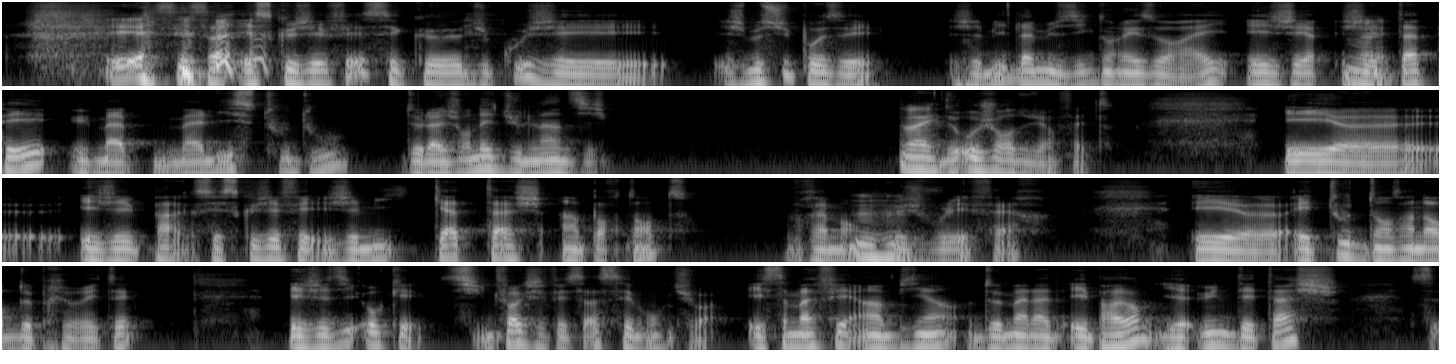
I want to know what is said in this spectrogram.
Et c'est ça. Et ce que j'ai fait, c'est que du coup j'ai, je me suis posé j'ai mis de la musique dans les oreilles et j'ai tapé ma, ma liste tout doux de la journée du lundi. Ouais. De aujourd'hui, en fait. Et, euh, et j'ai pas, c'est ce que j'ai fait. J'ai mis quatre tâches importantes, vraiment, que mhm. je voulais faire. Et, euh, et toutes dans un ordre de priorité. Et j'ai dit, ok, si une fois que j'ai fait ça, c'est bon, tu vois. Et ça m'a fait un bien de malade. Et par exemple, il y a une des tâches,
